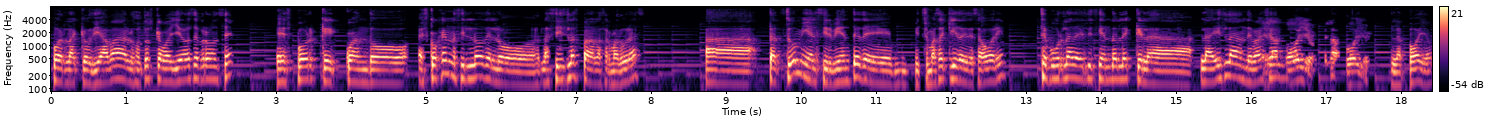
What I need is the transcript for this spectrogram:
por la que odiaba a los otros caballeros de bronce es porque cuando escogen así lo de lo- las islas para las armaduras, a Tatsumi, el sirviente de Mitsumasa Kido y de Saori, se burla de él diciéndole que la, la isla donde va El Sean, apoyo, el apoyo. el apoyo,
